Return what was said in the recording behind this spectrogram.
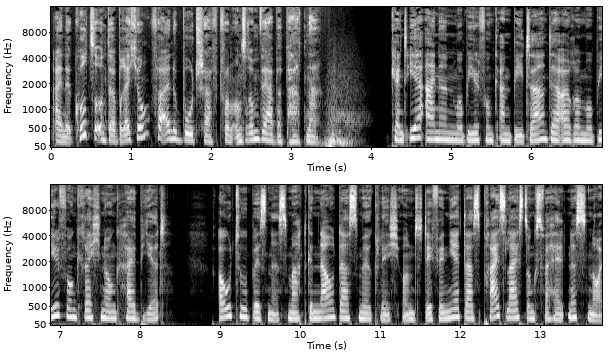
Eine kurze Unterbrechung für eine Botschaft von unserem Werbepartner. Kennt ihr einen Mobilfunkanbieter, der eure Mobilfunkrechnung halbiert? O2 Business macht genau das möglich und definiert das Preis-Leistungs-Verhältnis neu.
